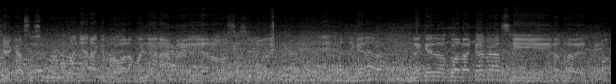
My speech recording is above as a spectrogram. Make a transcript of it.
si acaso se prueba mañana, que probará mañana, pero ya no sé si podré. Así que nada, me quedo con las ganas y vez, otra vez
